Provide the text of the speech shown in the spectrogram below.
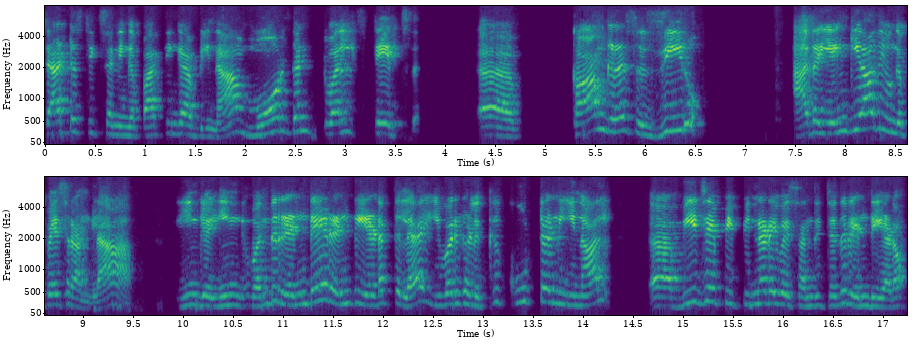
ஸ்டாட்டிஸ்டிக்ஸ நீங்க பாத்தீங்க அப்படின்னா more than twelve states. Congress zero அதை எங்கேயாவது இவங்க பேசுறாங்களா? இங்க இங்க வந்து ரெண்டே ரெண்டு இடத்துல இவர்களுக்கு கூட்டணியினால் பிஜேபி பின்னடைவை சந்திச்சது ரெண்டு இடம்.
